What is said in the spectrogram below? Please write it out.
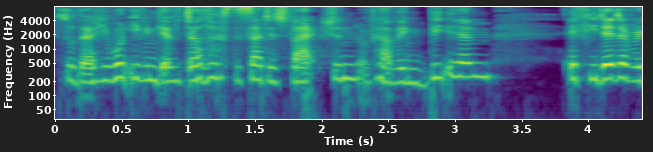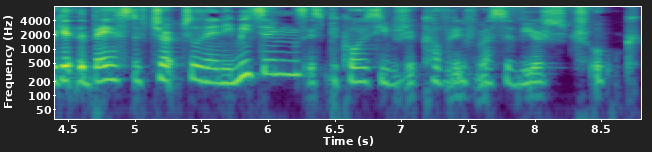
So there he won't even give Dulles the satisfaction of having beat him if he did ever get the best of Churchill in any meetings, it's because he was recovering from a severe stroke.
